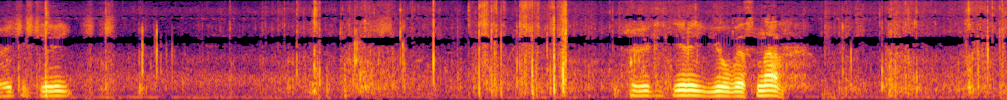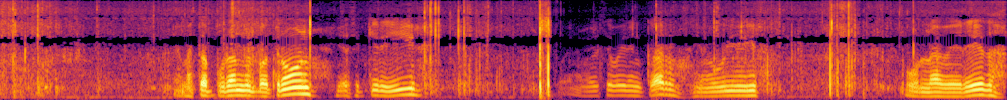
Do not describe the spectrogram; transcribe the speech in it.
Ve que quiere. Se ve que quiere llovesnar. Ya me está apurando el patrón ya se quiere ir. Bueno, él se va a ir en carro y me voy a ir por la vereda.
